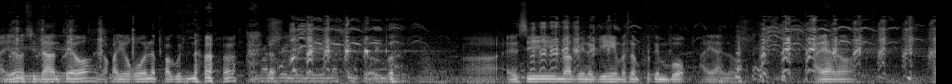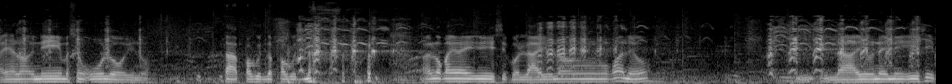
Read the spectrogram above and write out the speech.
Ayun, si Dante oh, nakayuko na, pagod na. Ah, ayun si Marvin naghihimas ng puting buhok. Ayan oh. Ayan oh. Ayan oh, inihimas yung ulo, yun oh. Ta, pagod na pagod na. ano kaya na iniisip oh? Layo ng ano oh. Layo na iniisip.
